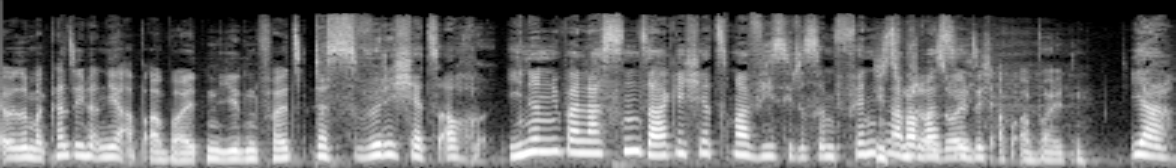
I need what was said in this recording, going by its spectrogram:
also man kann sich an ihr abarbeiten jedenfalls. Das würde ich jetzt auch Ihnen überlassen, sage ich jetzt mal, wie Sie das empfinden. Die Zuschauer aber was sollen sich abarbeiten. Ja,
